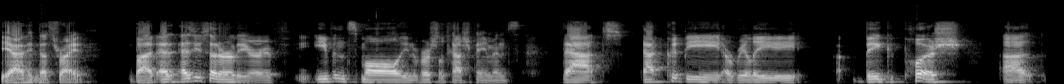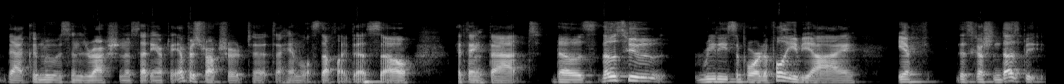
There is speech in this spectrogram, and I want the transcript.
Yeah, I think that's right. But as you said earlier, if even small universal cash payments, that that could be a really uh, big push uh, that could move us in the direction of setting up the infrastructure to, to handle stuff like this. So I think that those those who really support a full UBI, if discussion does be,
